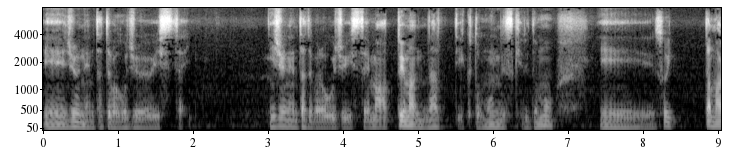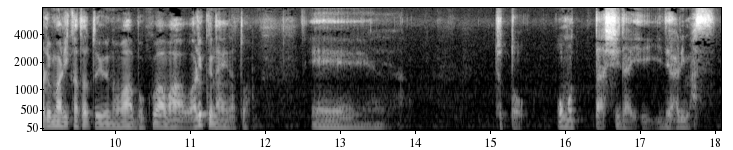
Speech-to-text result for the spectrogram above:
えー、10年経てば51歳、20年経てば61歳、まああっという間になっていくと思うんですけれども、えー、そういった丸まり方というのは僕はまあ悪くないなと、えー、ちょっと思った次第であります。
